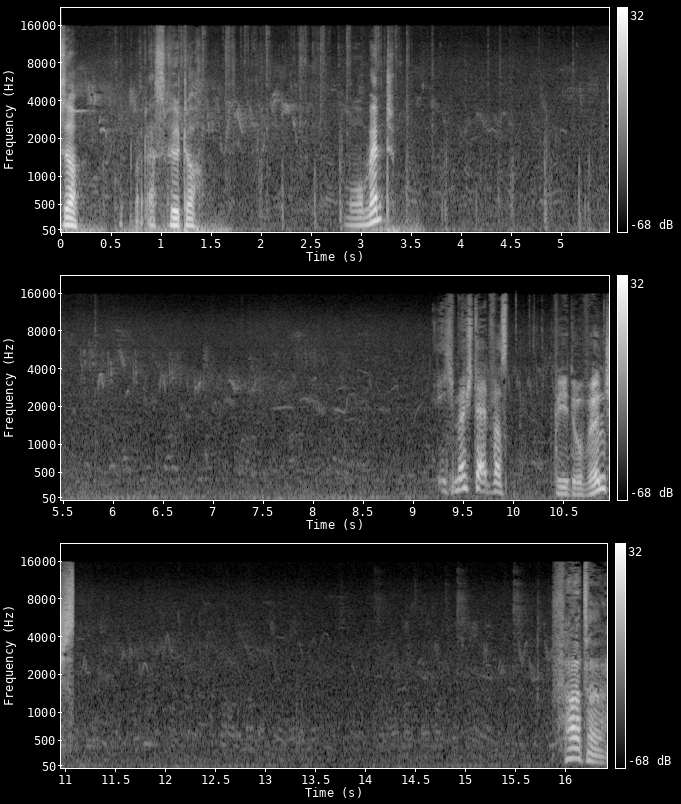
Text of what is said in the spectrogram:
So. Guck mal, das wird doch... Moment. Ich möchte etwas... Wie du wünschst. Vater,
